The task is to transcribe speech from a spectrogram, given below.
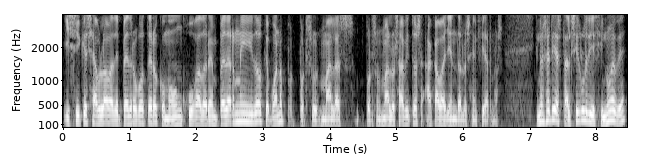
Y sí que se hablaba de Pedro Botero como un jugador empedernido que, bueno, por, por sus, malas, por sus malos hábitos acaba yendo a los infiernos. Y no sería hasta el siglo XIX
